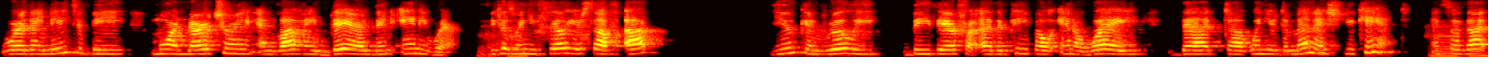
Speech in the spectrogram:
where they need to be more nurturing and loving there than anywhere. Because when mm-hmm. you fill yourself up, you can really be there for other people in a way that uh, when you're diminished, you can't. And mm-hmm. so that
